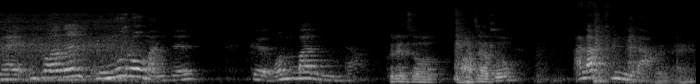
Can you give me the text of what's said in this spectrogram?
네, 이거는 고무로 만든 그 원반입니다. 그래서 맞아도 안 아픕니다. 네.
